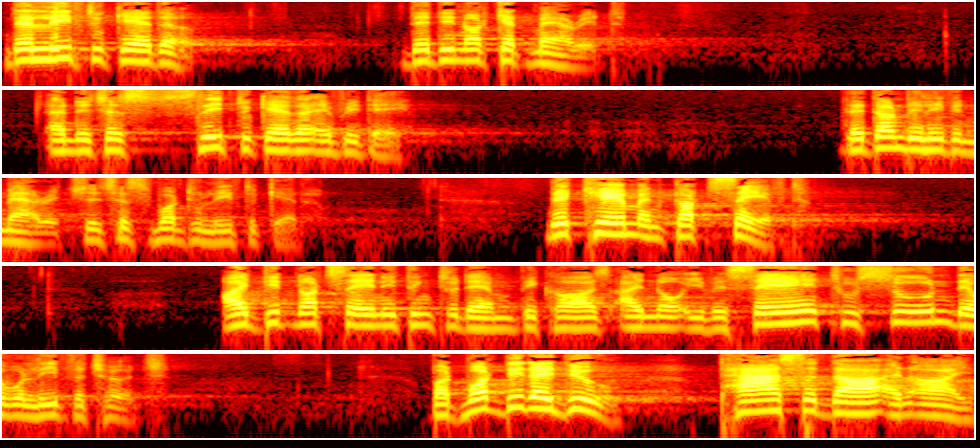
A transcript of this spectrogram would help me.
They lived together. They did not get married. And they just sleep together every day. They don't believe in marriage, they just want to live together. They came and got saved. I did not say anything to them because I know if I say too soon, they will leave the church. But what did I do? Pastor Da and I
